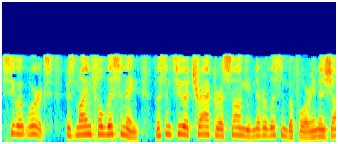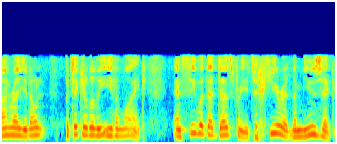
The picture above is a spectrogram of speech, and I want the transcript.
See what works. There's mindful listening. Listen to a track or a song you've never listened before in a genre you don't particularly even like. And see what that does for you. To hear it, the music,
